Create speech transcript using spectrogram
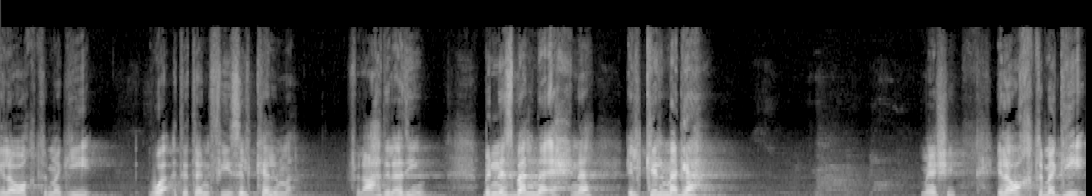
إلى وقت مجيء وقت تنفيذ الكلمة في العهد القديم. بالنسبة لنا إحنا الكلمة جه. ماشي؟ إلى وقت مجيء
